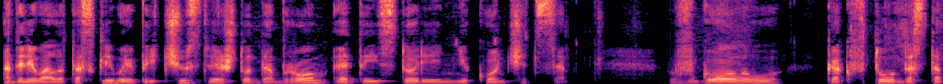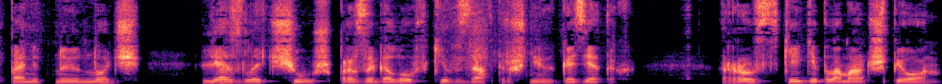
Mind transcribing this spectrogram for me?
одолевало тоскливое предчувствие, что добром эта история не кончится. В голову, как в ту достопамятную ночь, лезла чушь про заголовки в завтрашних газетах. «Русский дипломат-шпион»,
